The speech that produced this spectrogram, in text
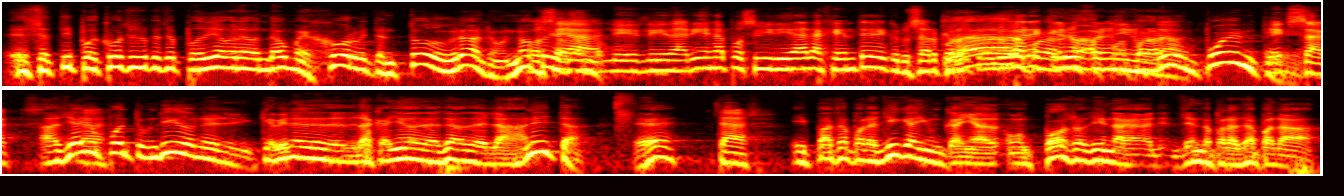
Ese tipo de cosas lo que se podía haber andado mejor, ¿viste? En todo Durano. No o sea, le, le darías la posibilidad a la gente de cruzar por Claro, otros lugares por que arriba, no fueran por, por inundados. arriba de un puente. Exacto. Allí hay un puente hundido en el que viene de, de- de la cañada de allá de la Janita, ¿eh? Claro. Y pasa por allí que hay un cañado, un pozo allí la- yendo para allá para, la,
